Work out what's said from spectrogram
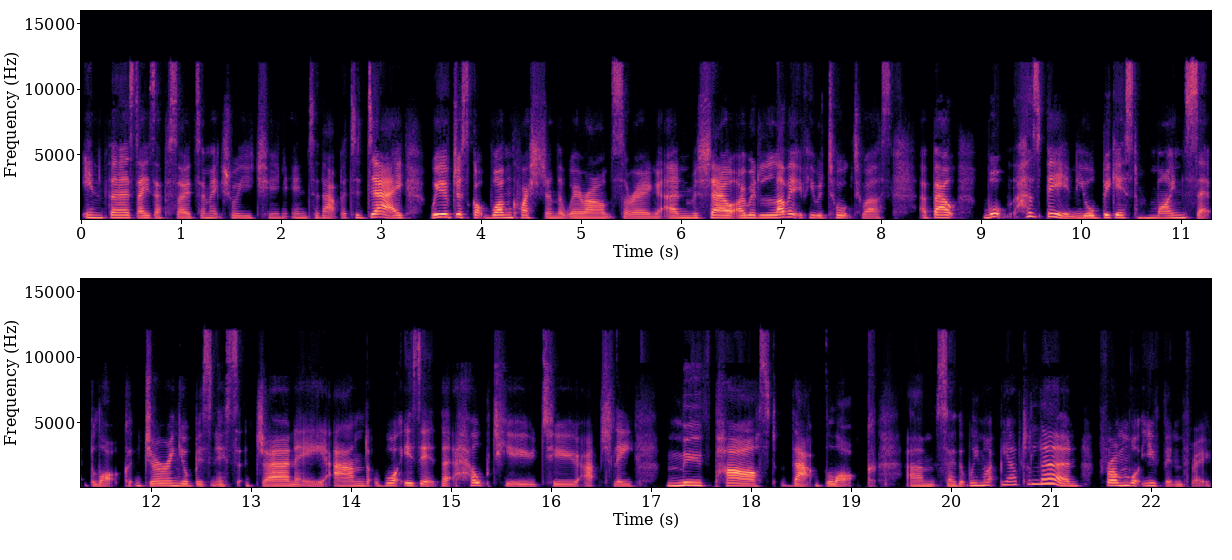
in Thursday's episode. So make sure you tune into that. But today, we have just got one question that we're answering. And Michelle, I would love it if you would talk to us about what has been your biggest mindset block during your business journey and what is it that helped you to actually move past that block um, so that we might be able to learn from what you've been through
